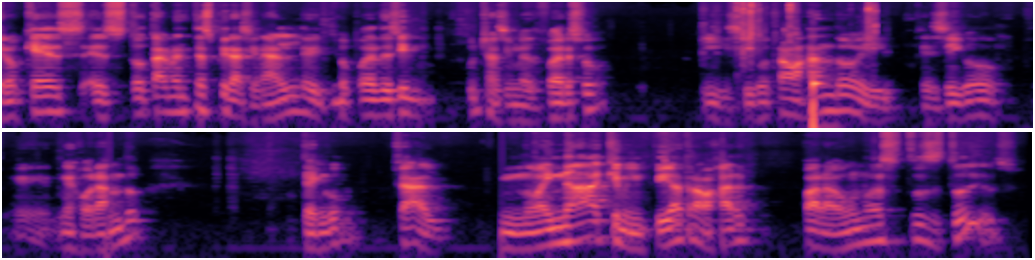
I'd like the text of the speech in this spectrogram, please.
creo que es, es totalmente aspiracional. Yo puedo decir, escucha, si me esfuerzo y sigo trabajando y sigo eh, mejorando, tengo, o sea, no hay nada que me impida trabajar para uno de estos estudios.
